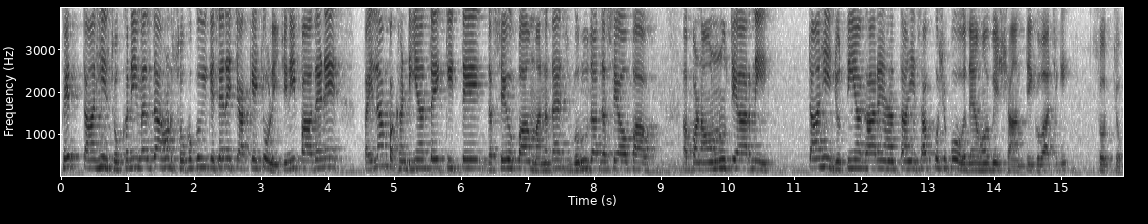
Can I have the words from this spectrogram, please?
ਫਿਰ ਤਾਂ ਹੀ ਸੁੱਖ ਨਹੀਂ ਮਿਲਦਾ। ਹੁਣ ਸੁੱਖ ਕੋਈ ਕਿਸੇ ਨੇ ਚੱਕ ਕੇ ਝੋਲੀ 'ਚ ਨਹੀਂ ਪਾ ਦੇਣੇ। ਪਹਿਲਾਂ ਪਖੰਡੀਆਂ ਤੇ ਕੀਤੇ ਦੱਸੇ ਉਪਾਅ ਮੰਨਦਾ ਇਸ ਗੁਰੂ ਦਾ ਦੱਸਿਆ ਉਪਾਅ ਅਪਣਾਉਣ ਨੂੰ ਤਿਆਰ ਨਹੀਂ। ਤਾਂ ਹੀ ਜੁੱਤੀਆਂ ਖਾ ਰਹੇ ਹਾਂ, ਤਾਂ ਹੀ ਸਭ ਕੁਝ ਭੋਗਦੇ ਹਾਂ। ਹੋ ਵੀ ਸ਼ਾਂਤੀ ਗਵਾਚ ਗਈ ਸੋਚੋ।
